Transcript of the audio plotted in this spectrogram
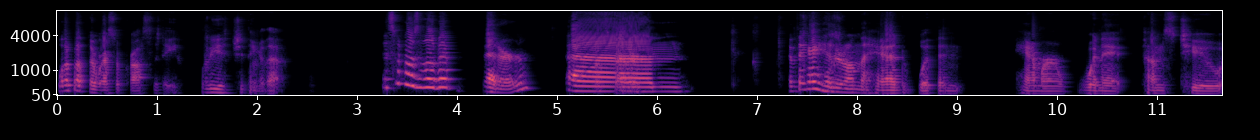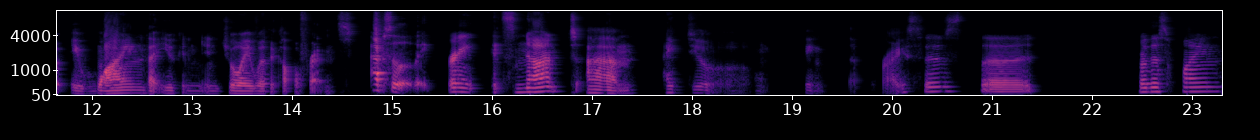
What about the reciprocity? What did you think of that? This one was a little bit better. better. Um I think I hit it on the head with a hammer when it comes to a wine that you can enjoy with a couple friends. absolutely. Right? It's not. Um, I do think the price is the for this wine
